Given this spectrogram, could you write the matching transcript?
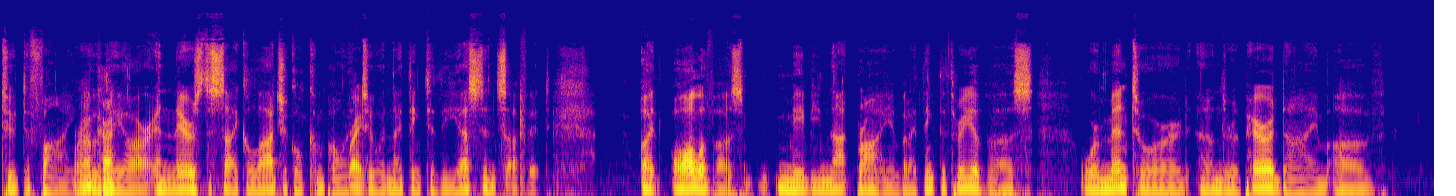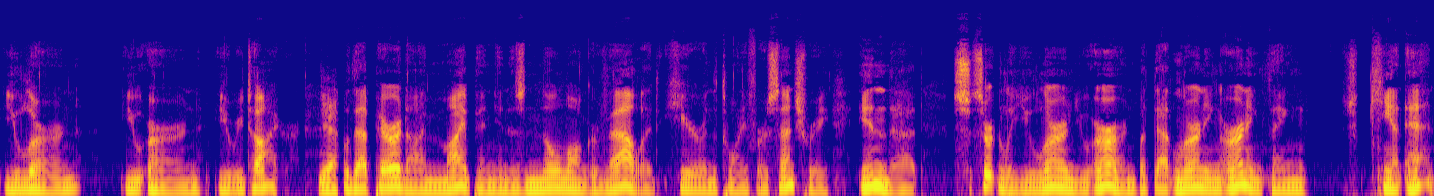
to define Right. who Okay. they are. And there's the psychological component Right. to it, and I think to the essence of it. But all of us, maybe not Brian, but I think the three of us were mentored under a paradigm of you learn, you earn, you retire. Yeah. Well, that paradigm, in my opinion, is no longer valid here in the 21st century, in that certainly you learn, you earn, but that learning, earning thing can't end.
